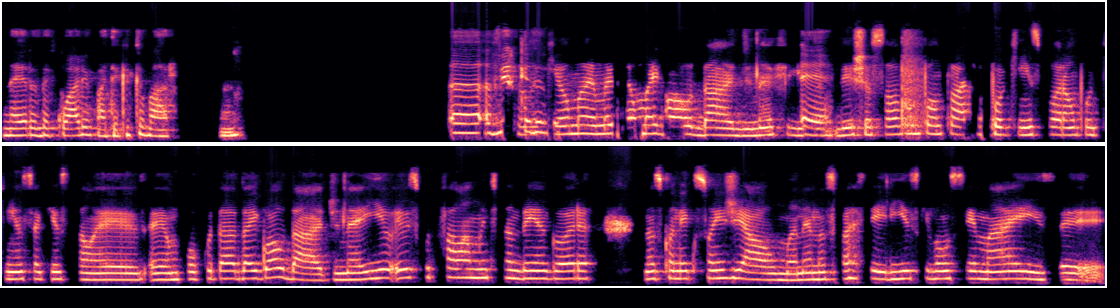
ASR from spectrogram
na era do aquário vai ter que acabar. Né? Uh, haver então, cada... aqui é uma, é, uma, é uma igualdade, né, Felipe? É. Deixa só, vamos pontuar aqui um pouquinho, explorar um pouquinho essa questão. É, é um pouco da, da igualdade, né? E eu, eu escuto falar muito também agora nas conexões de alma, né, nas parcerias que vão ser mais. É,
